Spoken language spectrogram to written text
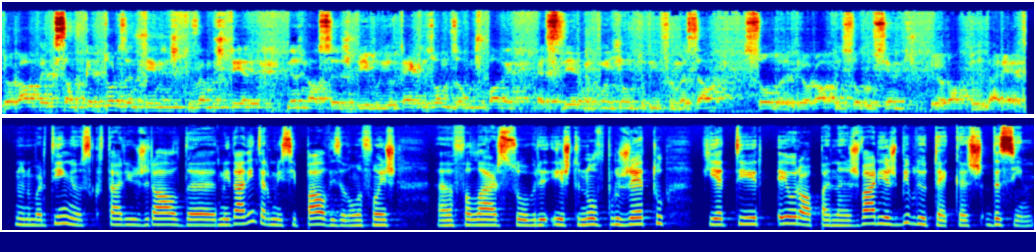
Europa, que são 14 antenas que vamos ter nas nossas bibliotecas, onde os alunos podem aceder a um conjunto de informação sobre a Europa e sobre o Centro Europa da Direct. Nuno Martinho, secretário-geral da Comunidade Intermunicipal Viseu de Lafões, a falar sobre este novo projeto que é ter a Europa nas várias bibliotecas da CIM.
